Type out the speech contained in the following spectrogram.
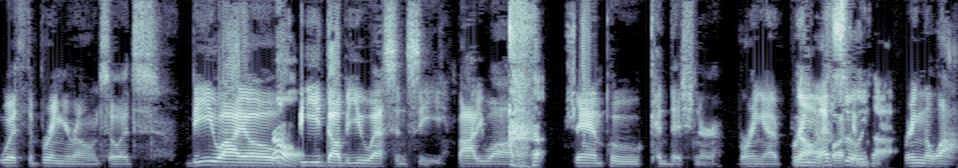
with the bring your own. So it's B U I O. B W S and C body wash, shampoo, conditioner. Bring it. Bring no, the absolutely fucking. not. Bring the lot.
